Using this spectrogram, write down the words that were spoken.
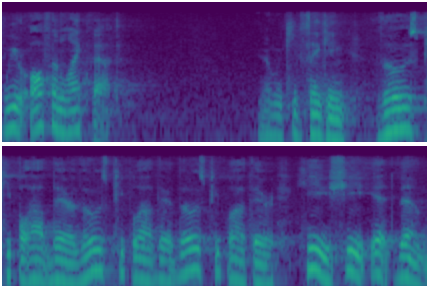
We are often like that. You know, we keep thinking, those people out there, those people out there, those people out there, he, she, it, them,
